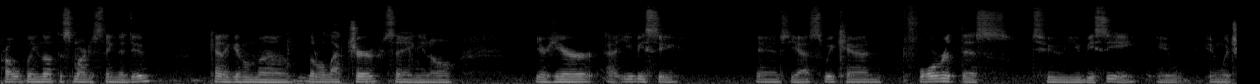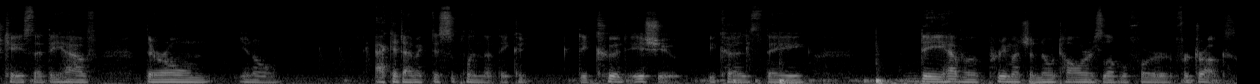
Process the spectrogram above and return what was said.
probably not the smartest thing to do. Kind of give them a little lecture saying, you know, you're here at UBC, and yes, we can forward this to UBC, in in which case that they have their own, you know, academic discipline that they could they could issue because they they have a pretty much a no tolerance level for for drugs.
